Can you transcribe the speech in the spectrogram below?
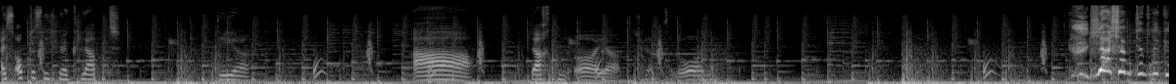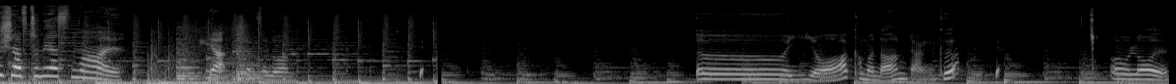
Als ob das nicht mehr klappt. Digga. Ah. Dachten, oh ja, ich habe verloren. Ja, ich habe den Trick geschafft zum ersten Mal. Ja, ich habe verloren. Äh, ja, kann man da, danke. Oh, lol.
